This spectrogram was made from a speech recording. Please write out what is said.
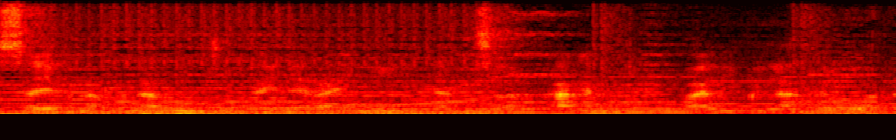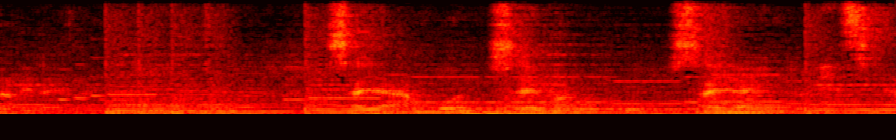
saya benar-benar mencintai daerah ini dan selalu kangen kembali bila keluar dari daerah ini. Saya Ambon, saya Maluku, saya Indonesia.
